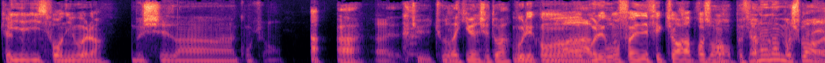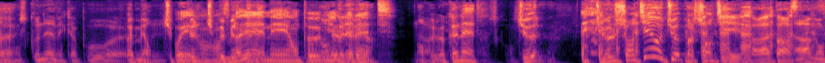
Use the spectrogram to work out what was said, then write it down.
quel- il, il se fournit où alors chez un concurrent. Ah, Ouais. euh, tu, tu voudrais qu'il vienne chez toi Vous voulez qu'on Ah, qu'on fasse effectue un Bon, rapprochement on peut faire Non, non, non, mais rapprochement, connais, euh, on se connaît avec Apo. euh, Ouais, mais on- tu peux Oui, mieux- on, tu on peux se mieux le connaît, connaître. mais on peut On mieux le connaître. On peut le connaître. Tu veux, tu veux le chantier ou tu veux pas le chantier? Attends, Ah, mais on,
